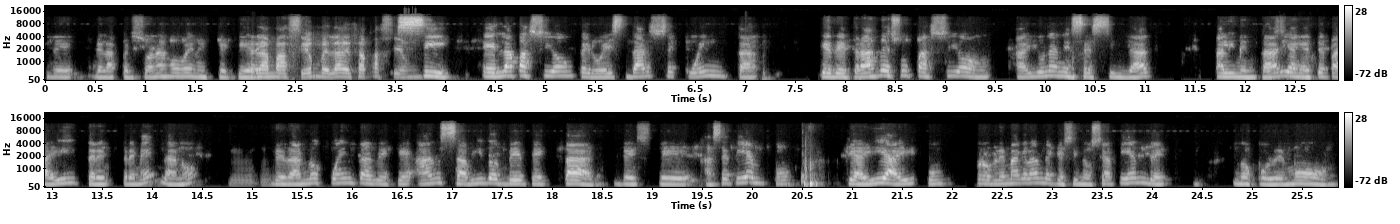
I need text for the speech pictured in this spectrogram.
de, de las personas jóvenes que quieren. la pasión, ¿verdad? Esa pasión. Sí, es la pasión, pero es darse cuenta que detrás de su pasión hay una necesidad alimentaria en este país tremenda, ¿no? De darnos cuenta de que han sabido detectar desde hace tiempo que ahí hay un problema grande que si no se atiende nos podemos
